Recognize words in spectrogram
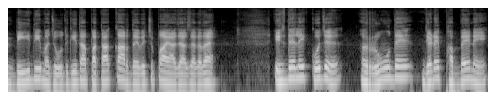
ਬੀ ਦੀ ਮੌਜੂਦਗੀ ਦਾ ਪਤਾ ਘਰ ਦੇ ਵਿੱਚ ਪਾਇਆ ਜਾ ਸਕਦਾ ਹੈ। ਇਸ ਦੇ ਲਈ ਕੁਝ ਰੂਹ ਦੇ ਜਿਹੜੇ ਫੱਬੇ ਨੇ,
